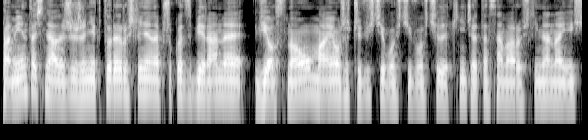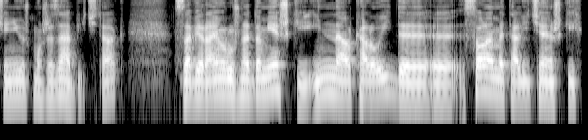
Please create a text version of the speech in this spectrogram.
Pamiętać należy, że niektóre rośliny, na przykład zbierane wiosną, mają rzeczywiście właściwości lecznicze. Ta sama roślina na jesieni już może zabić, tak? Zawierają różne domieszki, inne alkaloidy, y, sole metali ciężkich.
